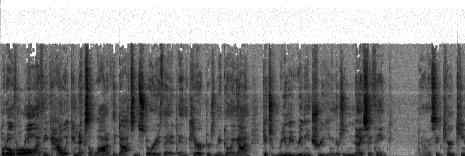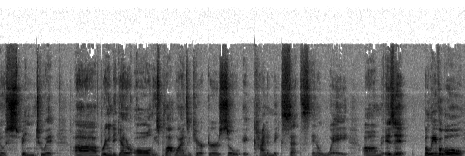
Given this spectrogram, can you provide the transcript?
But overall, I think how it connects a lot of the dots and the stories that and the characters that been going on gets really, really intriguing. There's a nice, I think, I'm gonna say Tarantino spin to it, uh, bringing together all these plot lines and characters, so it kind of makes sense in a way. Um, is it believable?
